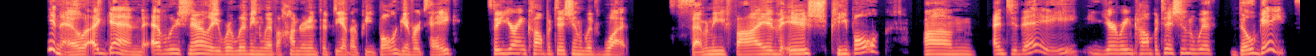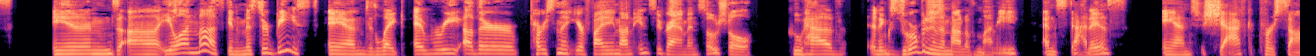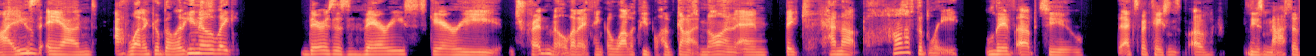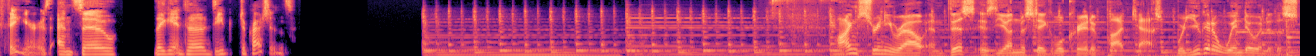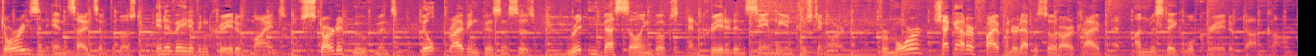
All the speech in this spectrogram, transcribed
you know, again, evolutionarily, we're living with 150 other people, give or take. So you're in competition with what? 75 ish people. Um, and today you're in competition with Bill Gates and, uh, Elon Musk and Mr. Beast and like every other person that you're finding on Instagram and social who have an exorbitant amount of money and status and shaft for size and athletic ability. You know, like there's this very scary treadmill that I think a lot of people have gotten on and they cannot possibly live up to the expectations of these massive figures. And so they get into deep depressions. I'm Srini Rao, and this is the Unmistakable Creative Podcast, where you get a window into the stories and insights of the most innovative and creative minds who've started movements, built thriving businesses, written best selling books, and created insanely interesting art. For more, check out our 500 episode archive at unmistakablecreative.com.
